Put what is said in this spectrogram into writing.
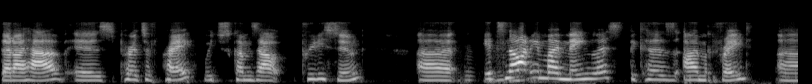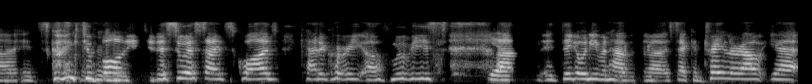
that I have is Birds of Prey, which comes out pretty soon. Uh, it's not in my main list because I'm afraid uh, it's going to fall into the Suicide Squad category of movies. Yeah. Uh, it, they don't even have the second trailer out yet,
